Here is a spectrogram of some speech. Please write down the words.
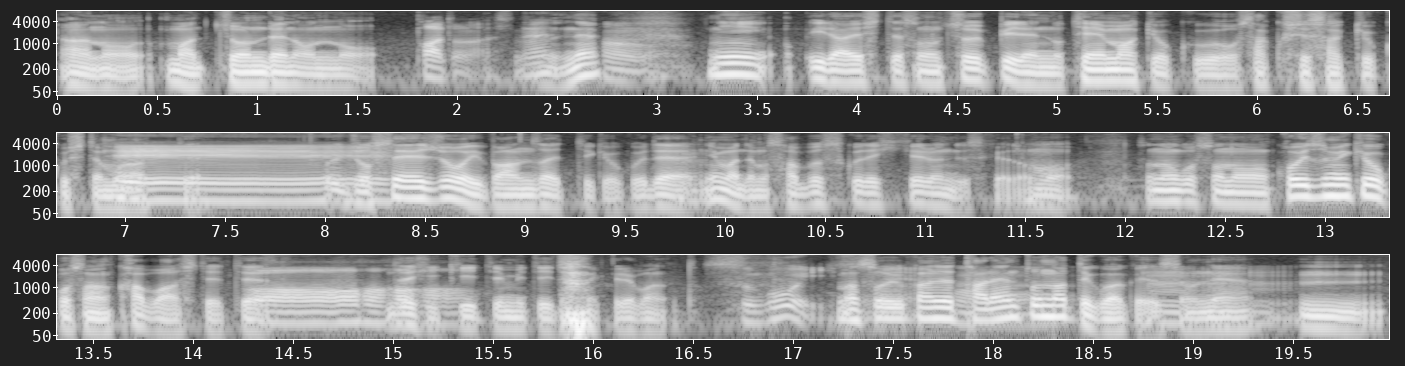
あの、まあ、ジョン・レノンのパートナーですね。ね、うん、に依頼してそのチューピレンのテーマ曲を作詞作曲してもらってこれ「女性上位万歳」っていう曲で、うん、今でもサブスクで聴けるんですけども、うん、その後その小泉京子さんカバーしててぜひ聴いてみていただければなと。すごい、ね、まあ、そういう感じでタレントになっていくわけですよね、うん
